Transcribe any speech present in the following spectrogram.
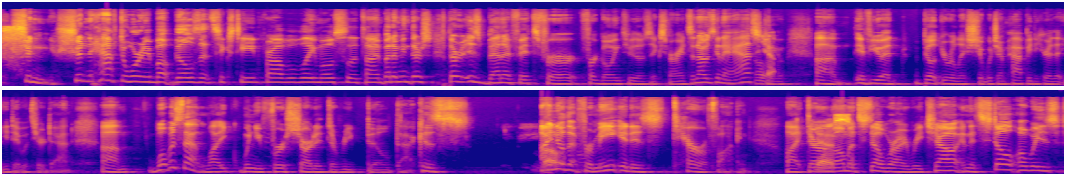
shouldn't shouldn't have to worry about bills at 16 probably most of the time. But I mean there's there is benefits for for going through those experiences. And I was going to ask Yeah. you um, if you had built your relationship, which I'm happy to hear that you did with your dad. Um, what was that like when you first started to rebuild that? Because I know that for me, it is terrifying. Like there are moments still where I reach out, and it's still always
